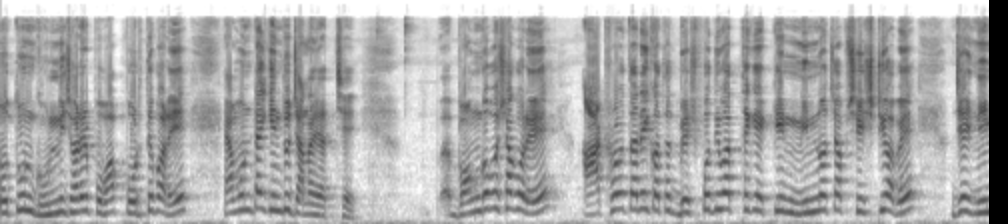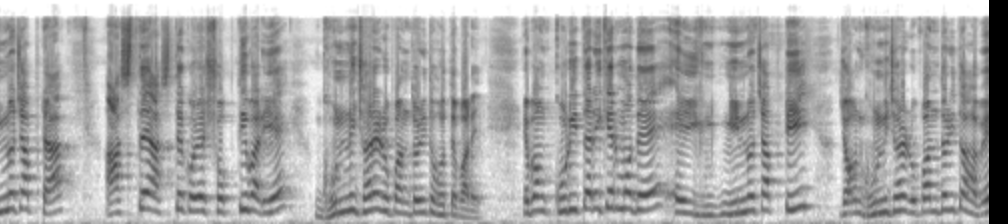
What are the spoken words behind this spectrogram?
নতুন ঘূর্ণিঝড়ের প্রভাব পড়তে পারে, এমনটাই কিন্তু জানা যাচ্ছে। বঙ্গোপসাগরে আঠেরো তারিখ অর্থাৎ বৃহস্পতিবার থেকে একটি নিম্নচাপ সৃষ্টি হবে। যে নিম্নচাপটা আস্তে আস্তে করে শক্তি বাড়িয়ে ঘূর্ণিঝড়ে রূপান্তরিত হতে পারে। এবং কুড়ি তারিখের মধ্যে এই নিম্নচাপটি যখন ঘূর্ণিঝড়ে রূপান্তরিত হবে,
